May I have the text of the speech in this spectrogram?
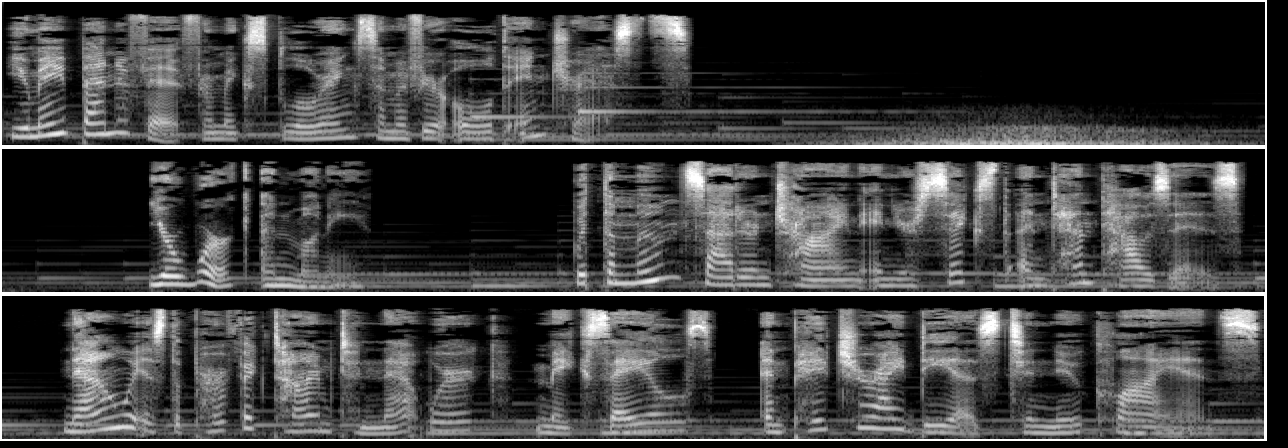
you may benefit from exploring some of your old interests. Your work and money. With the Moon Saturn trine in your 6th and 10th houses, now is the perfect time to network, make sales, and pitch your ideas to new clients.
